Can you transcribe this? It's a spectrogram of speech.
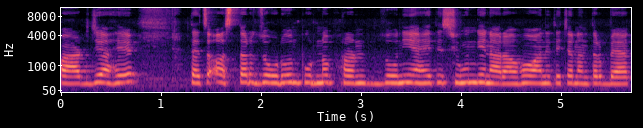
पार्ट जे आहे त्याचं अस्तर जोडून पूर्ण फ्रंट दोन्ही आहे ते शिवून घेणार आहो आणि त्याच्यानंतर बॅक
